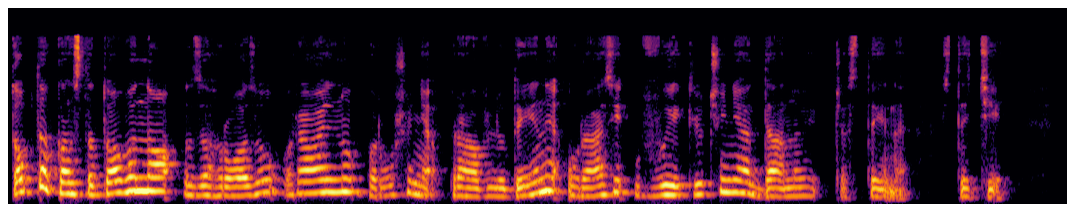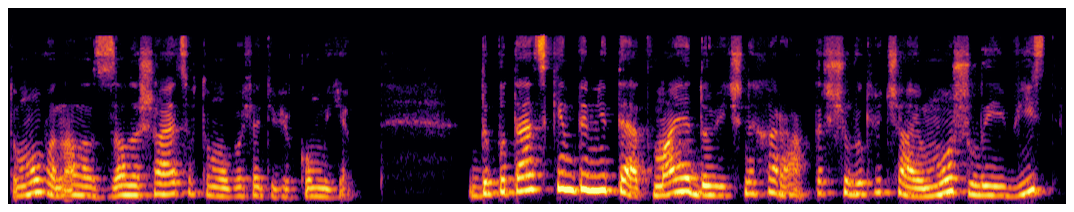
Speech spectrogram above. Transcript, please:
Тобто констатовано загрозу реальну порушення прав людини у разі виключення даної частини статті. Тому вона нас залишається в тому вигляді, в якому є. Депутатський індемнітет має довічний характер, що виключає можливість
